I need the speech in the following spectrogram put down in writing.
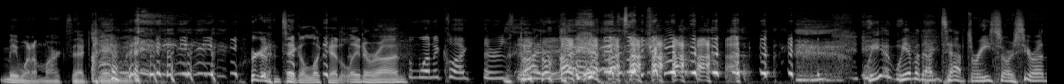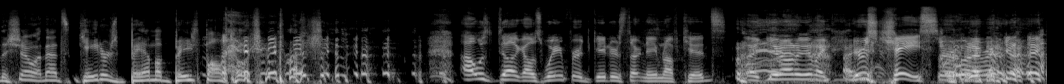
May want to mark that game. We're going to take a look at it later on. One o'clock Thursday. we we have an untapped resource here on the show, and that's Gators Bama baseball coach impression. I was Doug. I was waiting for Gator to start naming off kids. Like, you know what I mean? Like, here's Chase or whatever. You're like,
